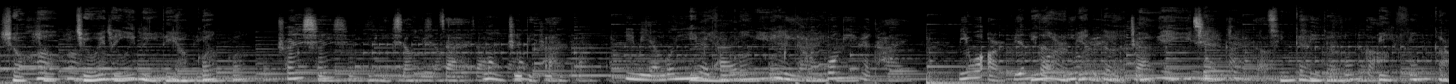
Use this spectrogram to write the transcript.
守候只为那一米的阳光，穿行与你相约在梦之彼岸。一米阳光音乐台，一米阳光音乐台，你我耳边的音乐驿站，情感的避风港。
